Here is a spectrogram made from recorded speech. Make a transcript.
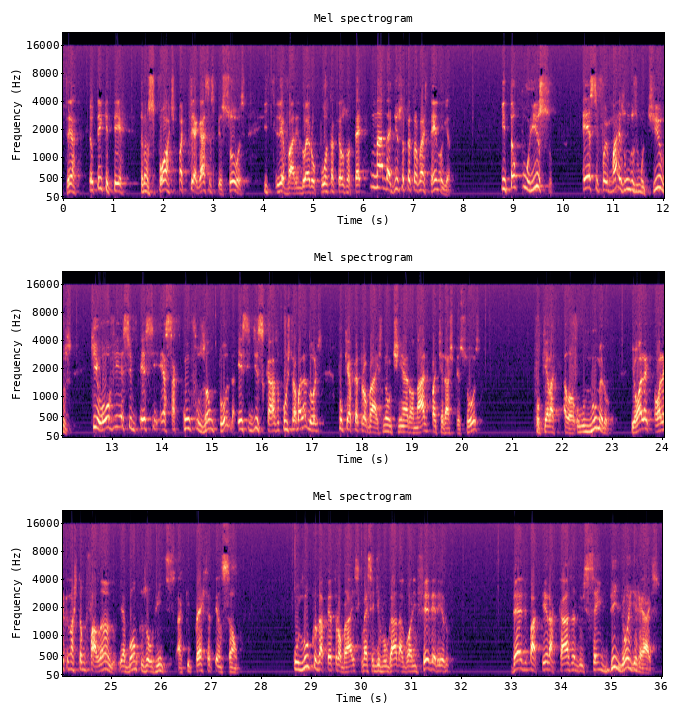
Certo? Eu tenho que ter transporte para pegar essas pessoas e levarem do aeroporto até os hotéis. Nada disso a Petrobras tem, Nogueira. Então, por isso, esse foi mais um dos motivos que houve esse, esse, essa confusão toda, esse descaso com os trabalhadores. Porque a Petrobras não tinha aeronave para tirar as pessoas, porque ela, o número. E olha, olha que nós estamos falando, e é bom que os ouvintes aqui prestem atenção. O lucro da Petrobras, que vai ser divulgado agora em fevereiro, deve bater a casa dos 100 bilhões de reais.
